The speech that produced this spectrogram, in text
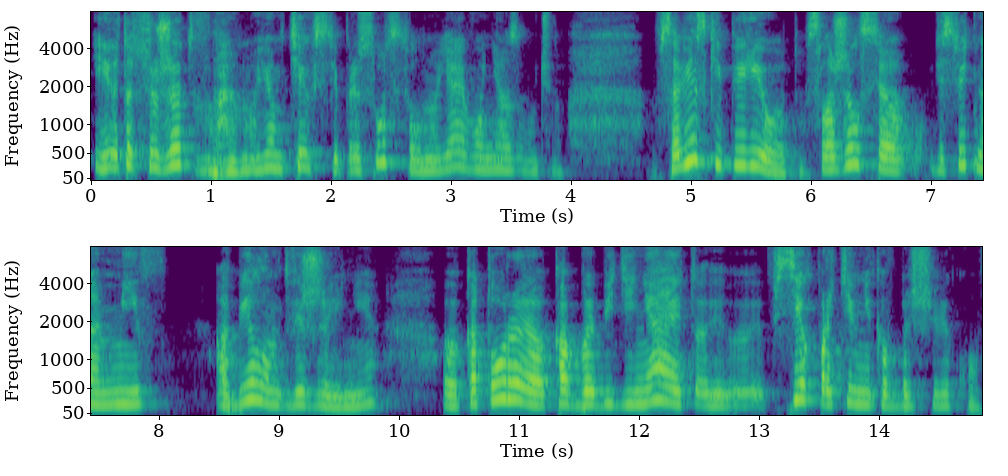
И этот сюжет в моем тексте присутствовал, но я его не озвучила. В советский период сложился действительно миф о белом движении, э, которое как бы объединяет э, всех противников большевиков.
